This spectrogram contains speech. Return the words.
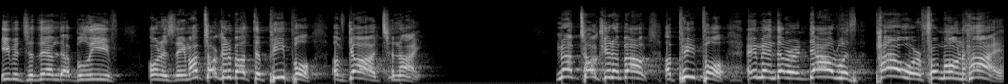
Even to them that believe on his name. I'm talking about the people of God tonight. I'm talking about a people, amen, that are endowed with power from on high.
